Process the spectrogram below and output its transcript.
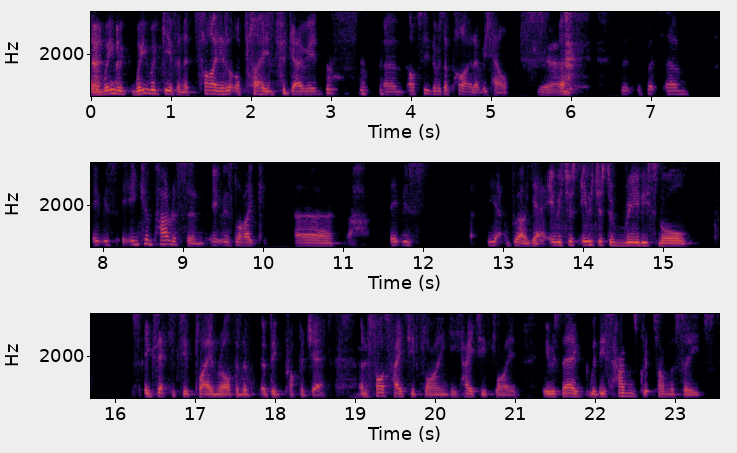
and we were we were given a tiny little plane to go in. Um, obviously, there was a pilot, which helped. Yeah. but, but um, it was in comparison, it was like uh, it was yeah. Well, yeah, it was just it was just a really small executive plane rather than a, a, big proper jet. And Foz hated flying. He hated flying. He was there with his hands gripped on the seats.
